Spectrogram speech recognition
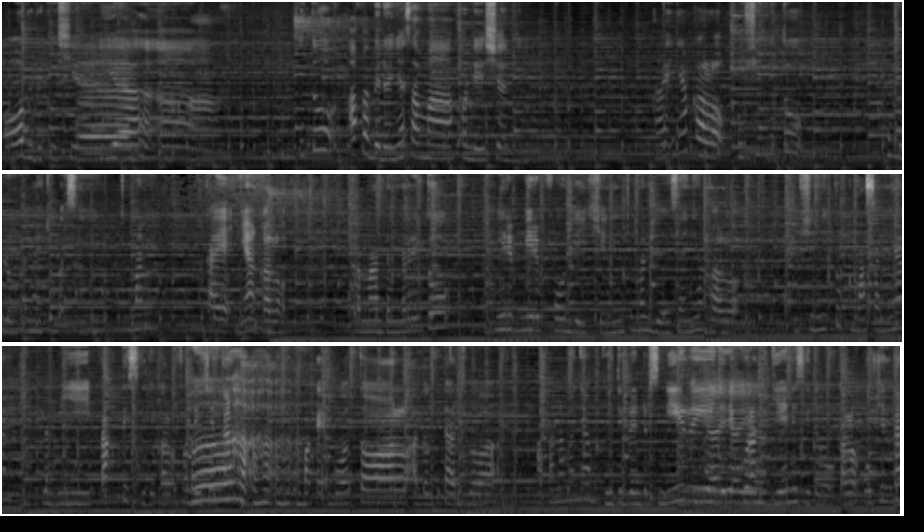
oh BB cushion Iya. Nah, itu apa bedanya sama foundation? kayaknya kalau cushion itu aku belum pernah coba sih cuman kayaknya kalau pernah denger itu mirip-mirip foundation cuman biasanya kalau cushion itu kemasannya lebih praktis gitu kalau foundation Oh, kan ha, ha, ha. pakai botol atau kita harus bawa apa namanya beauty blender sendiri Iya, jadi iya, kurang iya. higienis gitu kalau cushion kan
